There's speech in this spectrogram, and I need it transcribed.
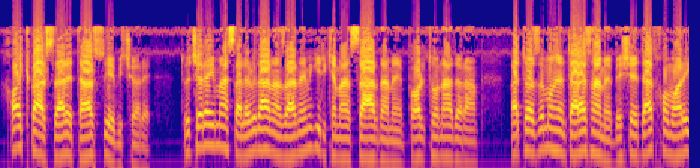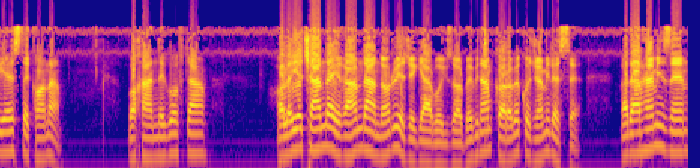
خاک بر سر ترسوی بیچاره. تو چرا این مسئله رو در نظر نمی‌گیری که من سردمه پالتو ندارم و تازه مهمتر از همه به شدت خمار یه استکانم؟ با خنده گفتم حالا یه چند دقیقه هم دندان روی جگر بگذار ببینم کارا به کجا می‌رسه. و در همین ضمن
